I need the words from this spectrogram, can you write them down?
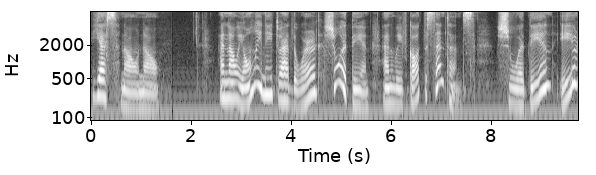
yes, no, no. And now we only need to add the word šodien, and we've got the sentence. Šodien ir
